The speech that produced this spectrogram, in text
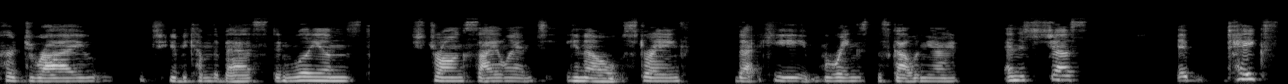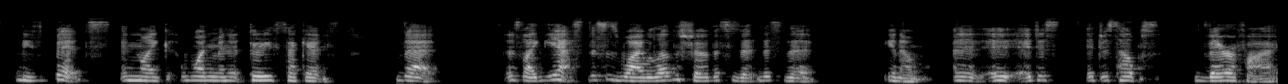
her drive to become the best and William's strong, silent, you know, strength that he brings to Scotland Yard. And it's just, it takes these bits in like one minute, 30 seconds that is like, yes, this is why we love the show. This is it. This is it. You know, and it, it, it just, it just helps verify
